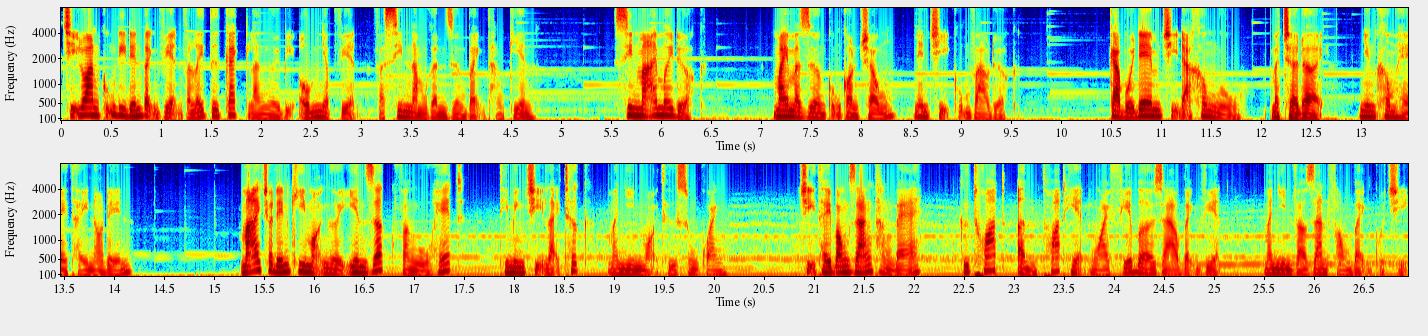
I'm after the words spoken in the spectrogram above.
Chị Loan cũng đi đến bệnh viện và lấy tư cách là người bị ốm nhập viện và xin nằm gần giường bệnh thằng Kiên. Xin mãi mới được. May mà giường cũng còn trống nên chị cũng vào được. Cả buổi đêm chị đã không ngủ mà chờ đợi nhưng không hề thấy nó đến. Mãi cho đến khi mọi người yên giấc và ngủ hết thì mình chị lại thức mà nhìn mọi thứ xung quanh. Chị thấy bóng dáng thằng bé cứ thoát ẩn thoát hiện ngoài phía bờ rào bệnh viện mà nhìn vào gian phòng bệnh của chị.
